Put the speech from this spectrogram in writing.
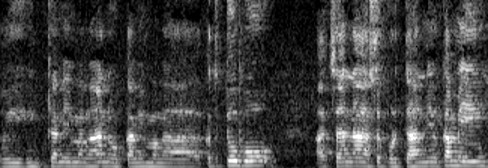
eh, kami mga ano kami mga katutubo at sana suportahan niyo kami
